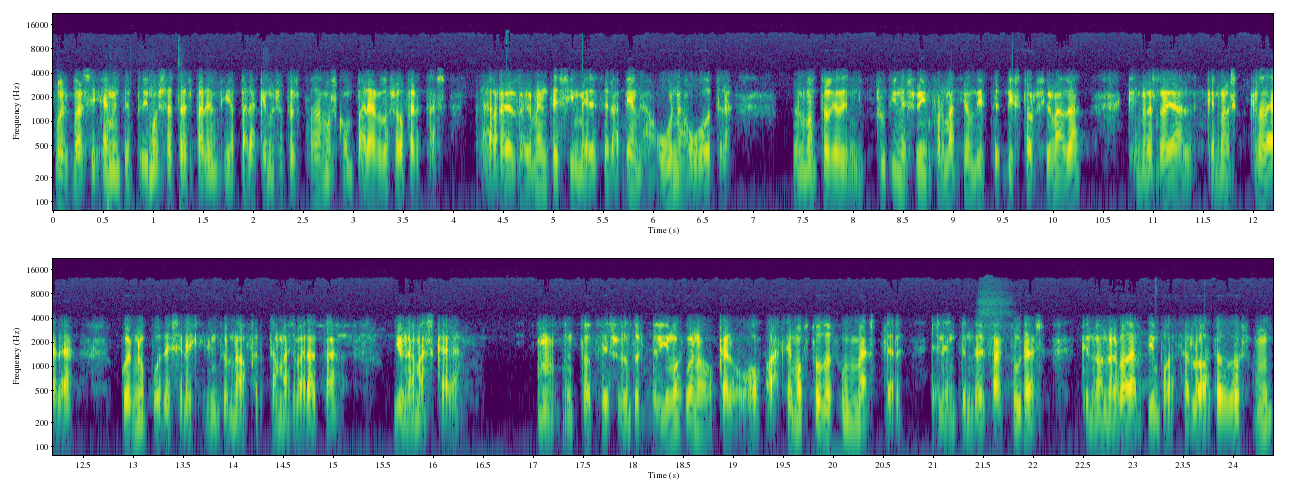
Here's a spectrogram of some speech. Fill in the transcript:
Pues básicamente pedimos esa transparencia para que nosotros podamos comparar dos ofertas, para ver realmente si merece la pena una u otra. En el momento que tú tienes una información dist- distorsionada, que no es real, que no es clara, pues no puedes elegir entre una oferta más barata y una más cara. ¿Mm? Entonces nosotros pedimos, bueno, claro, o hacemos todos un máster en entender facturas, que no nos va a dar tiempo a hacerlo a todos, ¿m?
